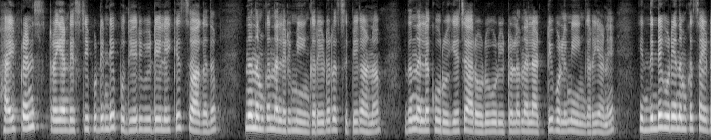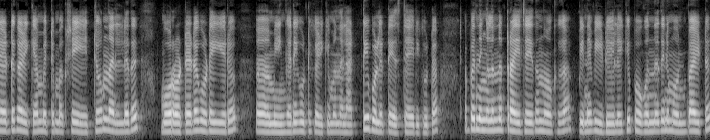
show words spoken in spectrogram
Hi friends try and tasty ഫുഡിന്റെ പുതിയൊരു വീഡിയോയിലേക്ക് സ്വാഗതം. ഇന്ന് നമുക്ക് നല്ലൊരു മീൻകറിയുടെ റെസിപ്പി കാണാം. ഇത് നല്ല കുറുകിയ ചാറോട് കൂടിയിട്ടുള്ള നല്ല അടിപൊളി മീൻകറിയാണ്. ഇതിന്റെ കൂടെ നമുക്ക് സൈഡായിട്ട് കഴിക്കാൻ പറ്റും. പക്ഷേ ഏറ്റവും നല്ലത് ബൊറോട്ടയുടെ കൂടെ ഈ ഒരു മീൻകറി കൂട്ടി കഴിക്കുമ്പോൾ നല്ല അടിപൊളി ടേസ്റ്റ് ആയിരിക്കും കേട്ടോ അപ്പോൾ നിങ്ങളൊന്ന് ട്രൈ ചെയ്ത് നോക്കുക. പിന്നെ വീഡിയോയിലേക്ക് പോകുന്നതിന് മുൻപായിട്ട്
